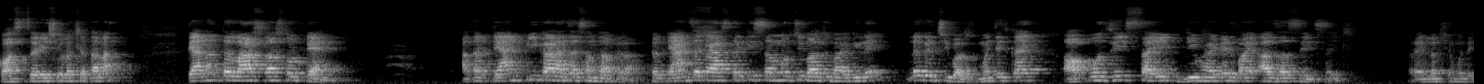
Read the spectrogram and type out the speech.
कॉस्टचा रेशो लक्षात आला. त्यानंतर लास्ट असतो टॅन आता टॅन पी काढायचा समजा आपल्याला. तर टॅनचं काय असतं की समोरची बाजू भागिले लगतची बाजू. म्हणजे काय? Opposite side divided by adjacent side राहील लक्षामध्ये?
